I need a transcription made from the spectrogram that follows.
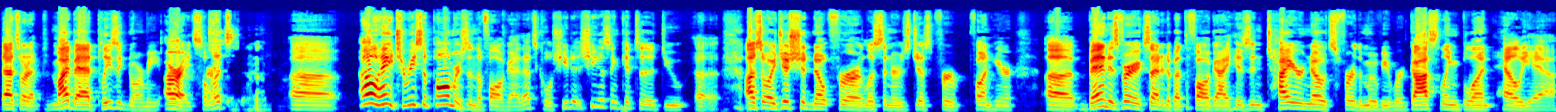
that's what. I, my bad. Please ignore me. All right. So let's. Oh, hey, Teresa Palmer's in the Fall Guy. That's cool. She she doesn't get to do. Uh, uh, so I just should note for our listeners, just for fun here, uh, Ben is very excited about the Fall Guy. His entire notes for the movie were Gosling, Blunt, hell yeah.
